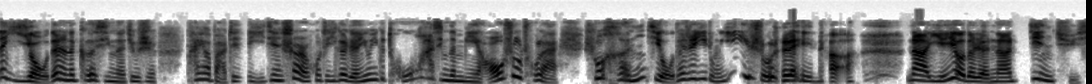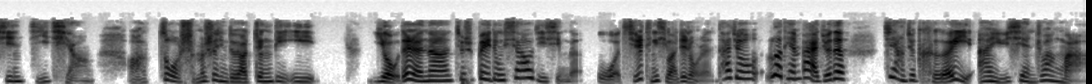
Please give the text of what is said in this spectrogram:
那有的人的个性呢，就是他要把这一件事儿或者一个人用一个图画性的描述出来，说很久，它是一种艺术类的。那也有的人呢，进取心极强啊，做什么事情都要争第一。有的人呢，就是被动消极型的。我其实挺喜欢这种人，他就乐天派，觉得这样就可以安于现状嘛。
